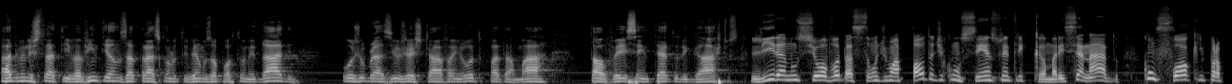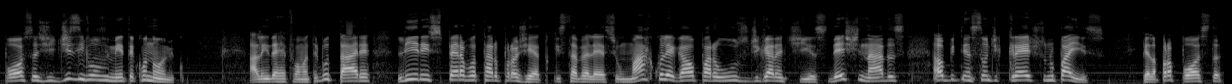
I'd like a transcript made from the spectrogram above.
administrativa 20 anos atrás, quando tivemos a oportunidade, hoje o Brasil já estava em outro patamar talvez sem teto de gastos. Lira anunciou a votação de uma pauta de consenso entre Câmara e Senado, com foco em propostas de desenvolvimento econômico. Além da reforma tributária, Lira espera votar o projeto que estabelece um marco legal para o uso de garantias destinadas à obtenção de crédito no país. Pela proposta,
